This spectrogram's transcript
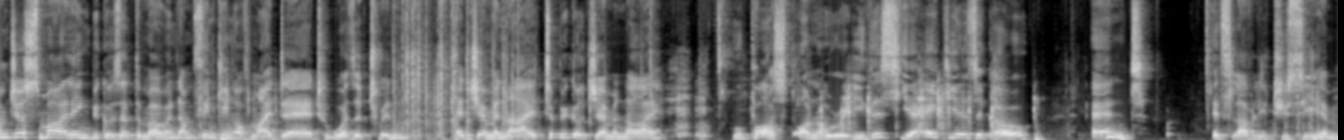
I'm just smiling because at the moment I'm thinking of my dad, who was a twin, a Gemini, typical Gemini, who passed on already this year, eight years ago. And it's lovely to see him.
